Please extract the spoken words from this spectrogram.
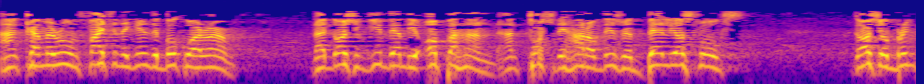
and Cameroon fighting against the Boko Haram. That God should give them the upper hand and touch the heart of these rebellious folks. God should bring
